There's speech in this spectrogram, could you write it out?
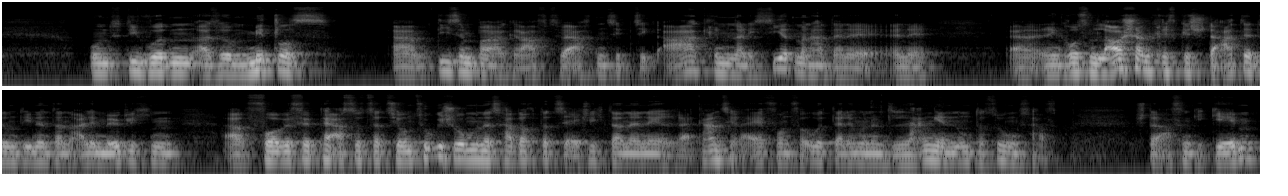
Und die wurden also mittels äh, diesem Paragraph 278a kriminalisiert. Man hat eine, eine, äh, einen großen Lauschangriff gestartet und ihnen dann alle möglichen äh, Vorwürfe per Assoziation zugeschoben und es hat auch tatsächlich dann eine ganze Reihe von Verurteilungen und langen Untersuchungshaftstrafen gegeben.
